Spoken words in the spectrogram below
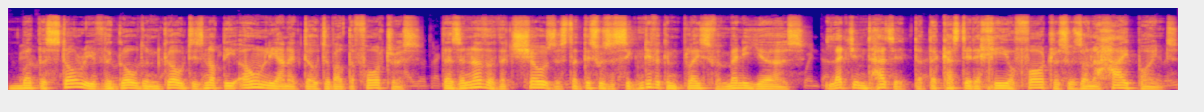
But the story of the golden goat is not the only anecdote about the fortress. There's another that shows us that this was a significant place for many years. Legend has it that the Castilijillo fortress was on a high point,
